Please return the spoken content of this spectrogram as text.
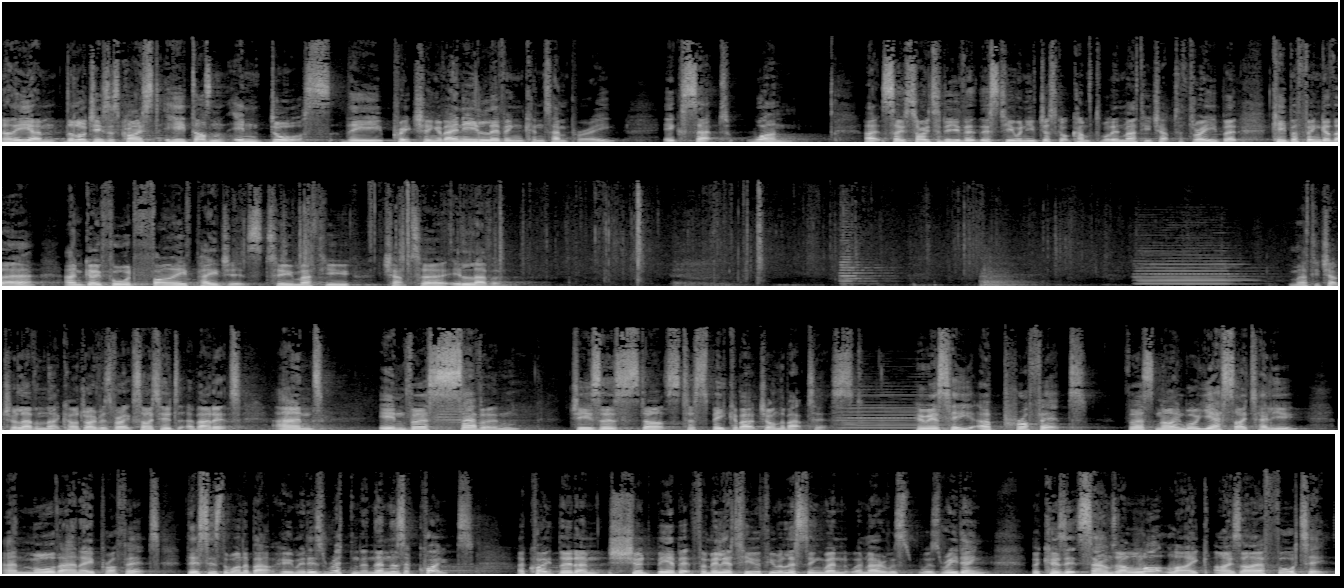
Now, the, um, the Lord Jesus Christ, he doesn't endorse the preaching of any living contemporary except one. Uh, so sorry to do this to you when you've just got comfortable in Matthew chapter 3, but keep a finger there and go forward five pages to Matthew chapter 11. Matthew chapter 11, that car driver is very excited about it. And in verse 7, Jesus starts to speak about John the Baptist. Who is he? A prophet. Verse 9, well, yes, I tell you, and more than a prophet. This is the one about whom it is written. And then there's a quote. A quote that um, should be a bit familiar to you if you were listening when, when Mary was, was reading, because it sounds a lot like Isaiah 40,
